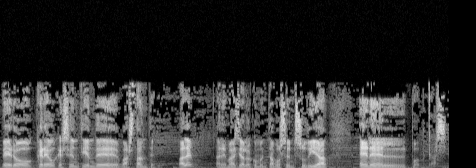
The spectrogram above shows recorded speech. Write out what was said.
pero creo que se entiende bastante bien, ¿vale? Además ya lo comentamos en su día en el podcast.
